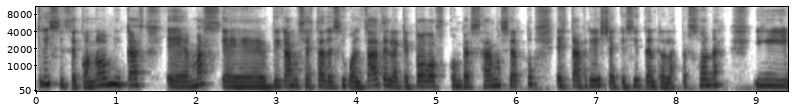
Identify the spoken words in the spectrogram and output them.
crisis económicas, eh, más, eh, digamos, esta desigualdad de la que todos conversamos, ¿cierto? Esta brecha que existe entre las personas. Y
